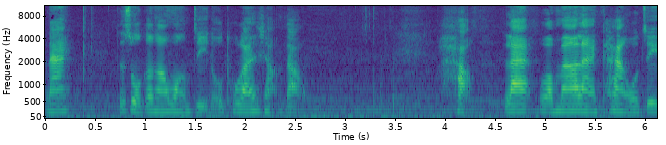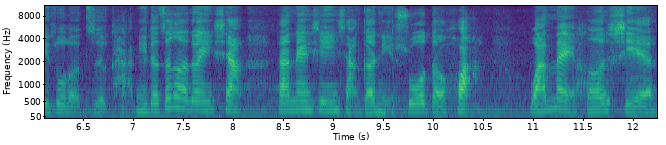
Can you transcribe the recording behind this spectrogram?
来，这是我刚刚忘记的，我突然想到。好，来，我们要来看我自己做的字卡。你的这个对象，他内心想跟你说的话，完美和谐，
